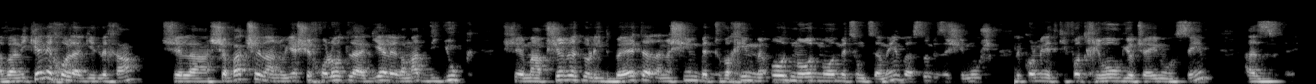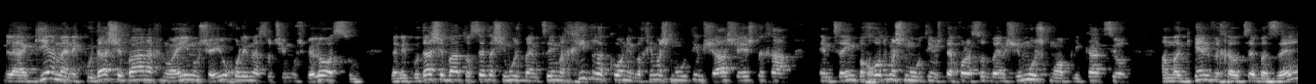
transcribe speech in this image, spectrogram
אבל אני כן יכול להגיד לך שלשב"כ שלנו יש יכולות להגיע לרמת דיוק שמאפשרת לו להתביית על אנשים בטווחים מאוד מאוד מאוד מצומצמים, ועשו בזה שימוש בכל מיני תקיפות כירורגיות שהיינו עושים. אז להגיע מהנקודה שבה אנחנו היינו, שהיו יכולים לעשות שימוש ולא עשו, לנקודה שבה אתה עושה את השימוש באמצעים הכי דרקוניים והכי משמעותיים, שעה שיש לך אמצעים פחות משמעותיים שאתה יכול לעשות בהם שימוש, כמו אפליקציות, המגן וכיוצא בזה,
